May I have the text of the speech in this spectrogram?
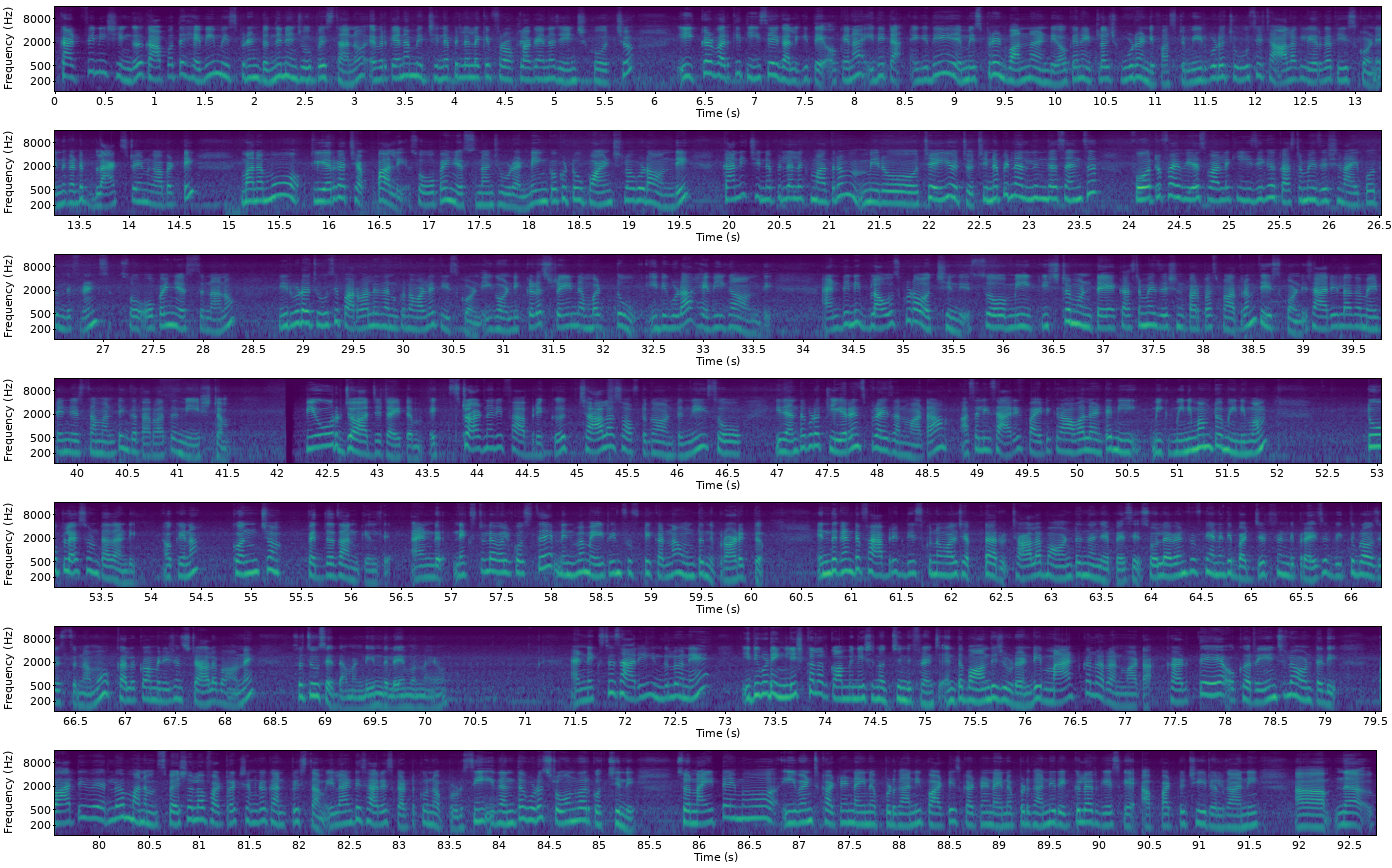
కట్ ఫినిషింగ్ కాకపోతే హెవీ మిస్ప్రింట్ ఉంది నేను చూపిస్తాను. ఎవరికైనా మీరు చిన్నపిల్లలకి ఫ్రాక్ లాగైనా చేయించుకోవచ్చు. ఇక్కడ వరకు తీసేయగలిగితే ఓకేనా? ఇది ఇది మిస్ప్రింట్ వన్ అండి ఓకేనా? ఇట్లా చూడండి ఫస్ట్. మీరు కూడా చూసి చాలా క్లియర్గా తీసుకోండి. ఎందుకంటే బ్లాక్ స్ట్రెయిన్ కాబట్టి మనము క్లియర్గా చెప్పాలి. సో ఓపెన్ చేస్తున్నాను చూడండి. ఇంకొక టూ పాయింట్స్లో కూడా ఉంది. కానీ చిన్నపిల్లలకి మాత్రం మీరు చేయొచ్చు. చిన్నపిల్లలు in the sense four to five years వాళ్ళకి ఈజీగా కస్టమైజేషన్ అయిపోతుంది ఫ్రెండ్స్. సో ఓపెన్ చేస్తున్నాను. మీరు కూడా చూసి పర్వాలేదు అనుకున్న వాళ్ళే తీసుకోండి. ఇగోండి ఇక్కడ స్ట్రెయిన్ నెంబర్ టూ. ఇది కూడా హెవీగా ఉంది. అండ్ దీనికి బ్లౌజ్ కూడా వచ్చింది. సో మీకు ఇష్టం ఉంటే కస్టమైజేషన్ పర్పస్ మాత్రం తీసుకోండి. శారీ లాగా మెయింటైన్ చేస్తామంటే ఇంకా తర్వాత మీ ఇష్టం. Pure georgette item. Extraordinary fabric. చాలా సాఫ్ట్గా ఉంటుంది. సో ఇదంతా కూడా క్లియరెన్స్ ప్రైస్ అనమాట అసలు ఈ శారీస్ బయటికి రావాలంటే మీ మీకు minimum two minimum two plus ఉంటుందండి. ఓకేనా? కొంచెం పెద్దదానికి వెళ్తే అండ్ నెక్స్ట్ లెవెల్కి వస్తే మినిమం ఎయిటీన్ ఫిఫ్టీ కన్నా ఉంటుంది ప్రోడక్ట్. ఎందుకంటే ఫ్యాబ్రిక్ తీసుకున్న వాళ్ళు చెప్తారు చాలా బాగుంటుందని చెప్పేసి. సో లెవెన్ ఫిఫ్టీ అనేది budget friendly price with blouse ఇస్తున్నాము కలర్ కాంబినేషన్స్ చాలా బాగున్నాయి. సో చూసేద్దామండి ఇందులో ఏమున్నాయో. అండ్ నెక్స్ట్ శారీ ఇందులోనే ఇది కూడా ఇంగ్లీష్ కలర్ కాంబినేషన్ వచ్చింది ఫ్రెండ్స్. ఎంత బాగుంది చూడండి. మ్యాట్ కలర్ అనమాట కడితే ఒక రేంజ్లో ఉంటుంది. పార్టీ వేర్లో మనం స్పెషల్ ఆఫ్ అట్రాక్షన్గా కనిపిస్తాం. ఇలాంటి శారీస్ కట్టుకున్నప్పుడు సి ఇదంతా కూడా స్టోన్ వర్క్ వచ్చింది. So night time events attend అయినప్పుడు కానీ పార్టీస్ అటెండ్ అయినప్పుడు కానీ రెగ్యులర్ గేస్కి ఆ పట్టు చీరలు కానీ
